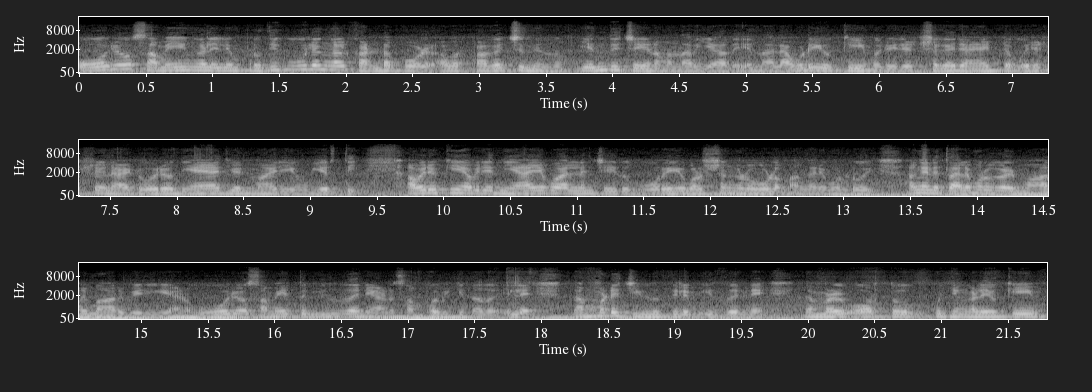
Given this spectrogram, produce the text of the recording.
ഓരോ സമയങ്ങളിലും പ്രതികൂലങ്ങൾ കണ്ടപ്പോൾ അവർ പകച്ചു നിന്നു. എന്ത് ചെയ്യണമെന്നറിയാതെ എന്നാൽ അവിടെയൊക്കെയും ഒരു രക്ഷകരായിട്ട് ഒരു രക്ഷകനായിട്ട് ഓരോ ന്യായാധിപന്മാരെയും ഉയർത്തി. അവരൊക്കെ അവരെ ന്യായപാലനം ചെയ്ത് കുറേ വർഷങ്ങളോളം അങ്ങനെ കൊണ്ടുപോയി. അങ്ങനെ തലമുറകൾ മാറി മാറി വരികയാണ്. ഓരോ സമയത്തും ഇത് തന്നെയാണ് സംഭവിക്കുന്നത്. അല്ലേ? നമ്മുടെ ജീവിതത്തിലും ഇത് തന്നെ. നമ്മൾ ഓർത്ത് കുഞ്ഞുങ്ങളെയൊക്കെയും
